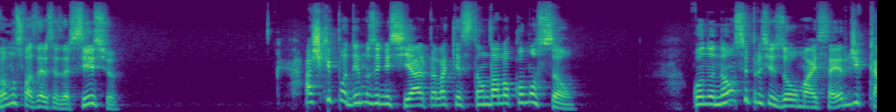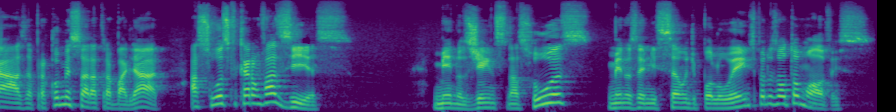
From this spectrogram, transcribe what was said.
Vamos fazer esse exercício? Acho que podemos iniciar pela questão da locomoção. Quando não se precisou mais sair de casa para começar a trabalhar, as ruas ficaram vazias menos gente nas ruas, menos emissão de poluentes pelos automóveis.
